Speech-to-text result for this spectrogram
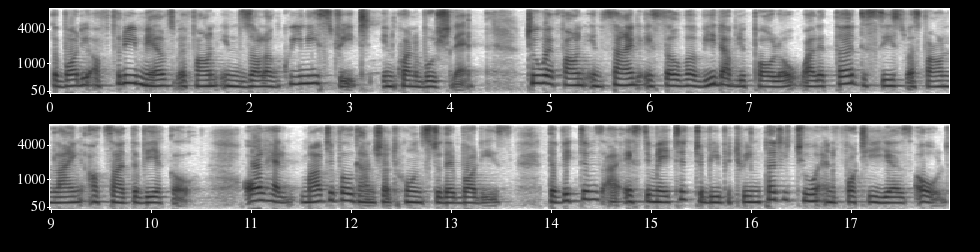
the body of three males were found in Zolanquini Street in KwaNobuhle. Two were found inside a silver VW Polo, while a third deceased was found lying outside the vehicle. All had multiple gunshot wounds to their bodies. The victims are estimated to be between 32 and 40 years old.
